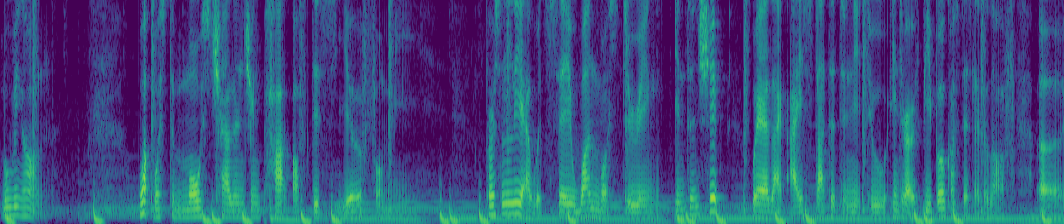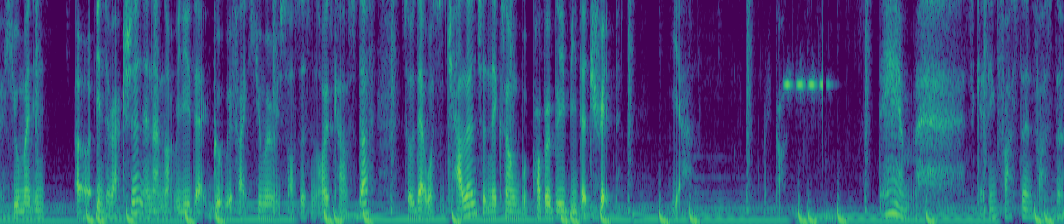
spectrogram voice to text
moving on what was the most challenging part of this year for me personally I would say one was during internship where like I started to need to interact with people because there's like a lot of uh, human in uh, interaction and I'm not really that good with like human resources and all this kind of stuff. So that was a challenge. The next one would probably be the trip. Yeah. Oh my god. Damn. It's getting faster and faster.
